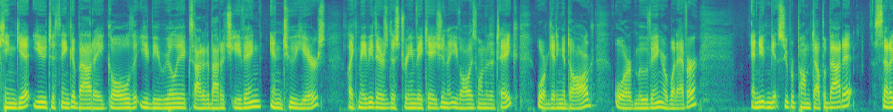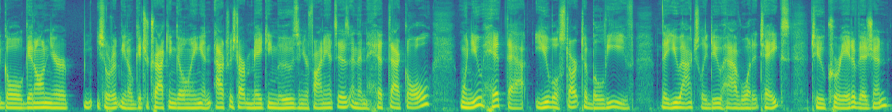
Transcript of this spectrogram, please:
can get you to think about a goal that you'd be really excited about achieving in two years. Like maybe there's this dream vacation that you've always wanted to take, or getting a dog, or moving, or whatever. And you can get super pumped up about it. Set a goal, get on your sort of, you know, get your tracking going and actually start making moves in your finances and then hit that goal. When you hit that, you will start to believe that you actually do have what it takes to create a vision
